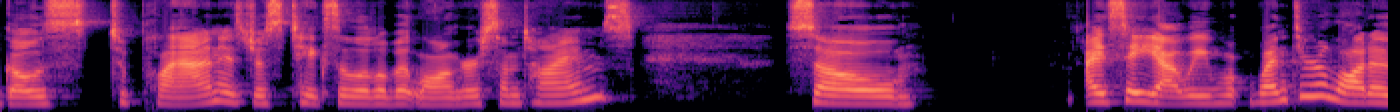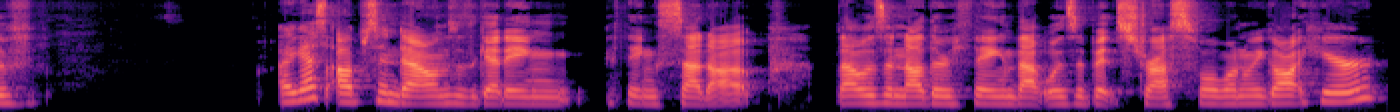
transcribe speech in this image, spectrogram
goes to plan. It just takes a little bit longer sometimes. So I'd say, yeah, we w- went through a lot of, I guess, ups and downs with getting things set up. That was another thing that was a bit stressful when we got here.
